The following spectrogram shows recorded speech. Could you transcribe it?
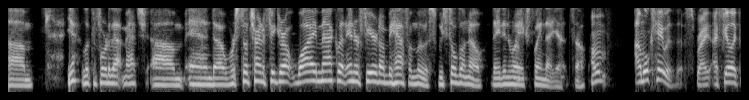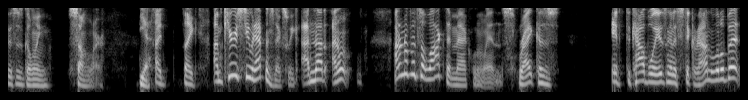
um, yeah, looking forward to that match. Um, and uh, we're still trying to figure out why Maclin interfered on behalf of Moose. We still don't know. They didn't really explain that yet. So i'm i'm okay with this right i feel like this is going somewhere yes, I- like i'm curious to see what happens next week i'm not i don't i don't know if it's a lock that maclin wins right because if the cowboy is going to stick around a little bit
